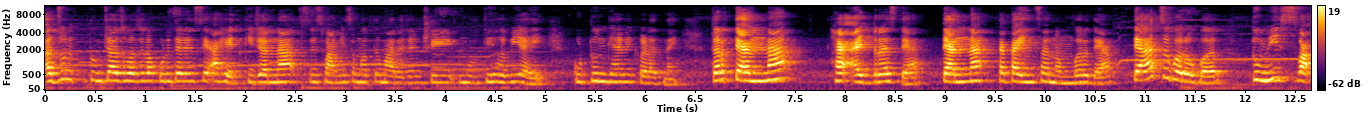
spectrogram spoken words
अजून तुमच्या आजूबाजूला कुणीतरी असे आहेत की ज्यांना श्री स्वामी समर्थ महाराजांची मूर्ती हवी आहे कुठून घ्यावी कळत नाही. तर त्यांना हा ॲड्रेस द्या त्यांना त्या ताईंचा नंबर द्या. त्याचबरोबर तुम्ही स्वा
